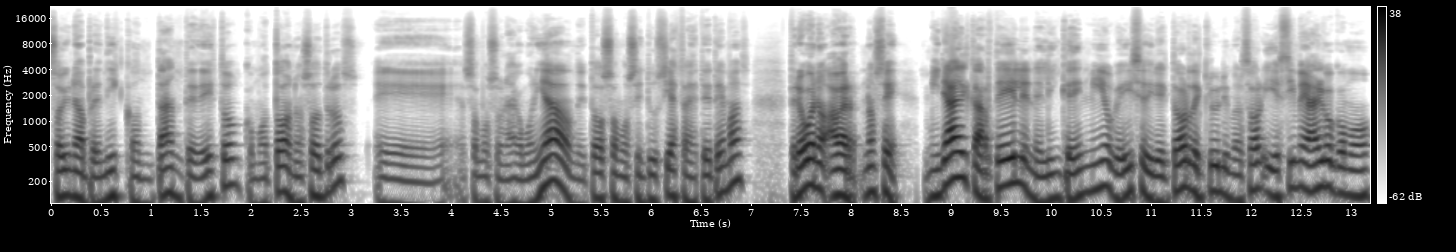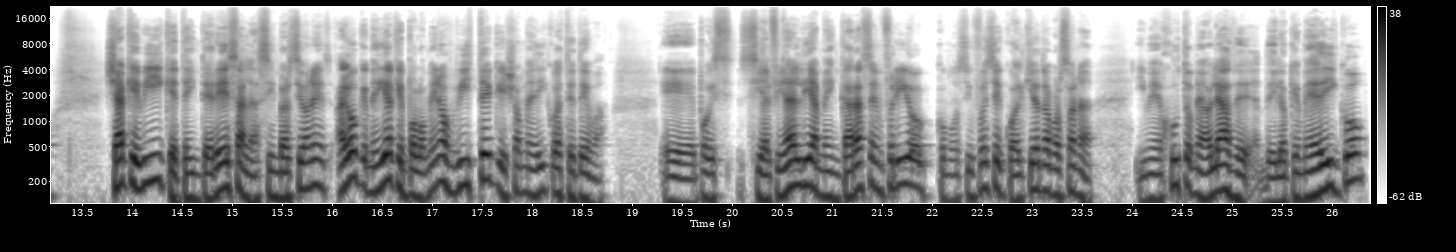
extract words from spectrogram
soy un aprendiz constante de esto, como todos nosotros. Eh, somos una comunidad donde todos somos entusiastas de este tema. Pero bueno, a ver, no sé, mirá el cartel en el LinkedIn mío que dice director del Club Inversor y decime algo como, ya que vi que te interesan las inversiones, algo que me diga que por lo menos viste que yo me dedico a este tema. Eh, porque si al final del día me encarás en frío como si fuese cualquier otra persona y me, justo me hablas de, lo que me dedico,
